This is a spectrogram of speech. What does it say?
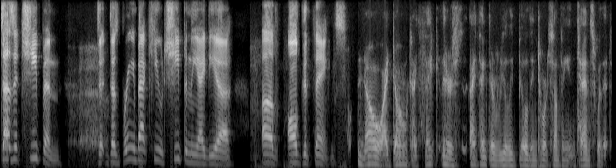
does it cheapen? D- does bringing back Q cheapen the idea of all good things? No, I don't. I think there's. I think they're really building towards something intense with it.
